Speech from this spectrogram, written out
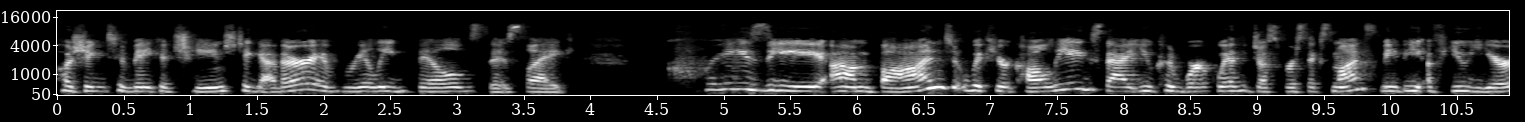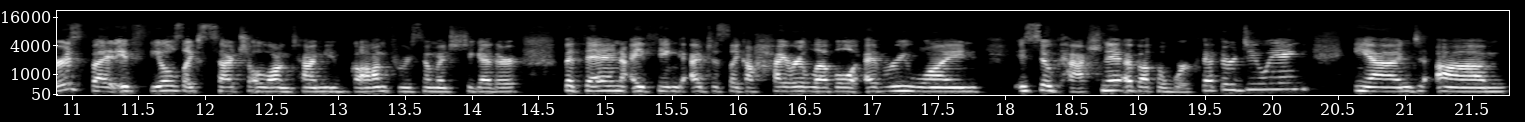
pushing to make a change together. It really builds this like crazy um, bond with your colleagues that you could work with just for six months, maybe a few years, but it feels like such a long time. You've gone through so much together. But then I think at just like a higher level, everyone is so passionate about the work that they're doing and um,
